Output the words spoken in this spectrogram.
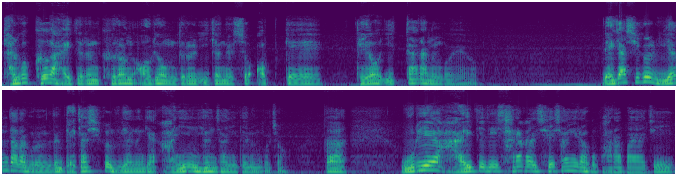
결국 그 아이들은 그런 어려움들을 이겨낼 수 없게 되어 있다라는 거예요. 내 자식을 위한다라 그러는데 내 자식을 위하는 게 아닌 현상이 되는 거죠. 그러니까 우리의 아이들이 살아갈 세상이라고 바라봐야지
